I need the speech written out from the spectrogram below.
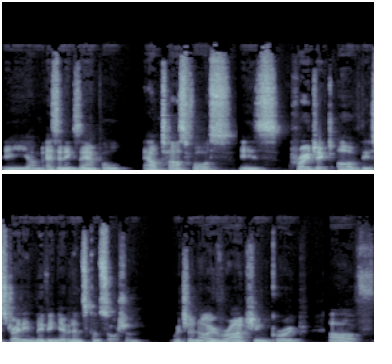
the um, as an example, our task force is project of the Australian Living Evidence Consortium, which is an overarching group of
